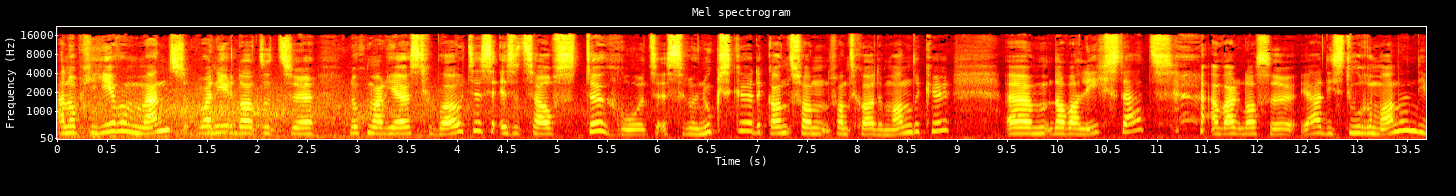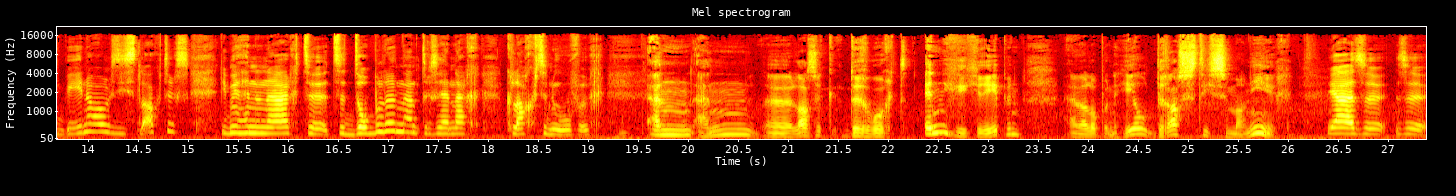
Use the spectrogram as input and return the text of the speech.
En op een gegeven moment, wanneer dat het nog maar juist gebouwd is, is het zelfs te groot. Is er een hoekje, de kant van, van het Gouden Mandeke, um, dat wat leeg staat. en waar dat ze, ja, die stoere mannen, die beenhouwers, die slachters, die beginnen daar te, te dobbelen en er zijn daar klachten over. En, en uh, las ik, er wordt ingegrepen en wel op een heel drastische manier. Ja, ze, ze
